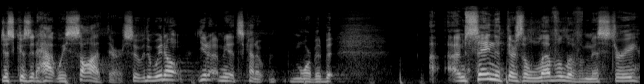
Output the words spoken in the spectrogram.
just because it ha- we saw it there. So we don't, you know, I mean, it's kind of morbid, but I'm saying that there's a level of mystery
